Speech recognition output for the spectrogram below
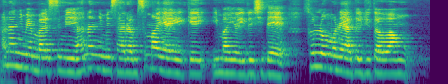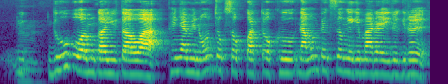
하나님의 말씀이 하나님의 사람 스마야에게 임하여 이르시되 솔로몬의 아들 유다 왕 유- 느호보암과 유다와 베냐민 온 족속과 또 그 남은 백성에게 말하여 이르기를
